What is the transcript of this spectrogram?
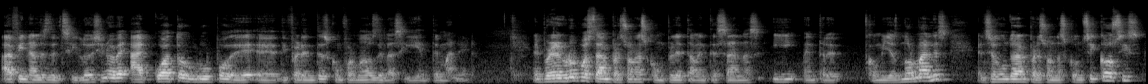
a finales del siglo XIX a cuatro grupos de, eh, diferentes conformados de la siguiente manera. El primer grupo estaban personas completamente sanas y, entre comillas, normales. El segundo eran personas con psicosis.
